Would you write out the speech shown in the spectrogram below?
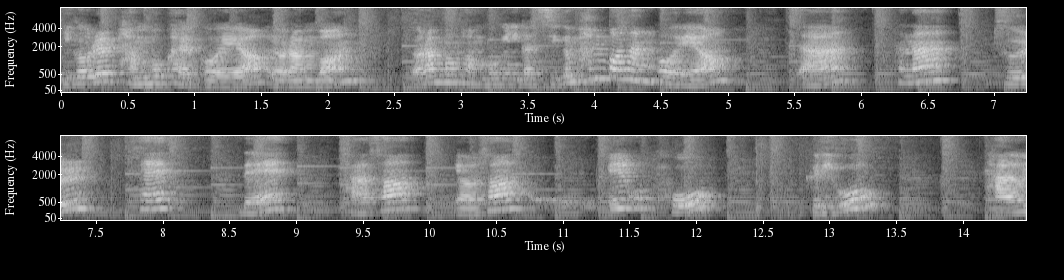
이거를 반복할 거예요. 11번. 11번 반복이니까 지금 한 번 한 거예요. 자 하나 둘셋넷 다섯 여섯 일곱 코 그리고 다음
